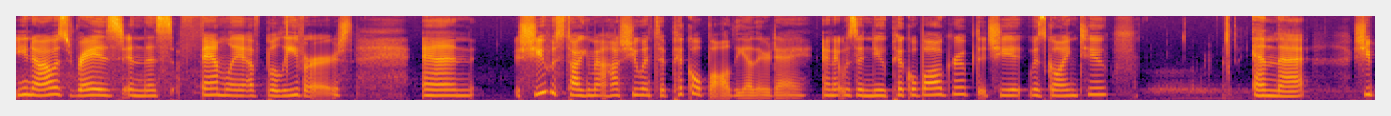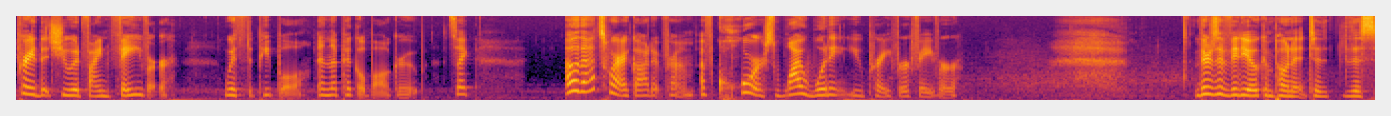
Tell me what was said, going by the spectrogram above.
you know, I was raised in this family of believers. And she was talking about how she went to pickleball the other day and it was a new pickleball group that she was going to and that she prayed that she would find favor with the people in the pickleball group. It's like, oh, that's where I got it from. Of course. Why wouldn't you pray for favor? There's a video component to this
